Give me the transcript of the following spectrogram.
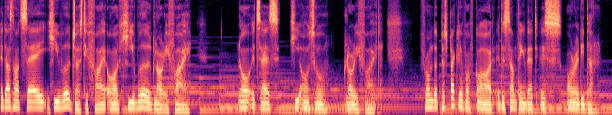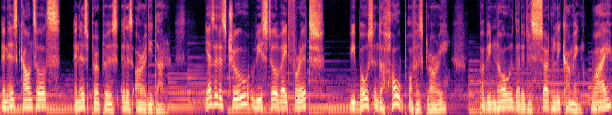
It does not say he will justify or he will glorify. No, it says he also glorified. from the perspective of God, it is something that is already done. In His counsels, in His purpose, it is already done. Yes, it is true, we still wait for it. We boast in the hope of His glory, but we know that it is certainly coming. Why?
